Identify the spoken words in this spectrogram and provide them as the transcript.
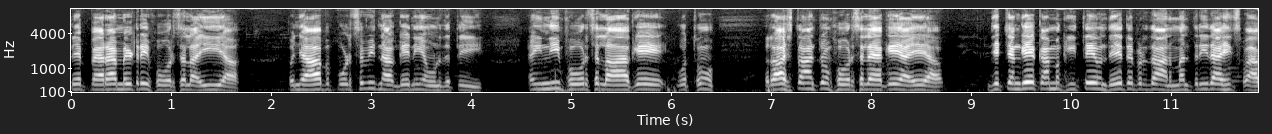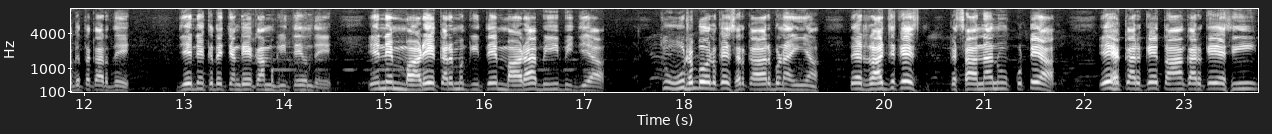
ਤੇ ਪੈਰਾਮਿਲਟਰੀ ਫੋਰਸ ਲਾਈ ਆ ਪੰਜਾਬ ਪੁਲਿਸ ਵੀ ਨਾਗੇ ਨਹੀਂ ਆਉਣ ਦਿੱਤੀ। ਇੰਨੀ ਫੋਰਸ ਲਾ ਕੇ ਉੱਥੋਂ ਰਾਜਸਥਾਨ ਤੋਂ ਫੋਰਸ ਲੈ ਕੇ ਆਏ ਆ। ਜੇ ਚੰਗੇ ਕੰਮ ਕੀਤੇ ਹੁੰਦੇ ਤੇ ਪ੍ਰਧਾਨ ਮੰਤਰੀ ਦਾ ਅਸੀਂ ਸਵਾਗਤ ਕਰਦੇ, ਜੇ ਇਹਨੇ ਕਿਤੇ ਚੰਗੇ ਕੰਮ ਕੀਤੇ ਹੁੰਦੇ। ਇਹਨੇ ਮਾੜੇ ਕਰਮ ਕੀਤੇ, ਮਾੜਾ ਬੀ ਬੀਜਿਆ। ਝੂਠ ਬੋਲ ਕੇ ਸਰਕਾਰ ਬਣਾਈਆਂ ਤੇ ਰੱਜ ਕੇ ਕਿਸਾਨਾਂ ਨੂੰ ਕੁੱਟਿਆ। ਇਹ ਕਰਕੇ, ਤਾਂ ਕਰਕੇ ਅਸੀਂ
